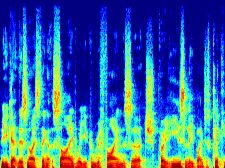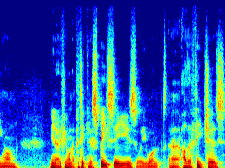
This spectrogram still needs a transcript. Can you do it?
but you get this nice thing at the side where you can refine the search very easily by just clicking on, you know, if you want a particular species or you want uh, other features,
